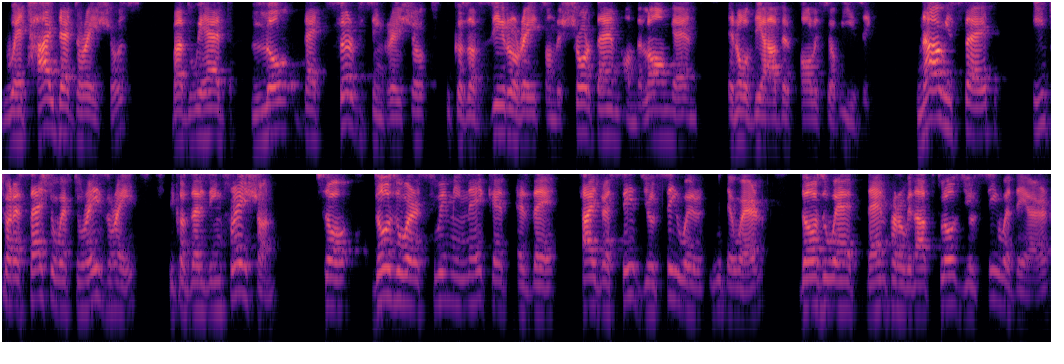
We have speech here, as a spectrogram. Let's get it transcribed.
We had high debt ratios, but we had low debt servicing ratio because of zero rates on the short end, on the long end, and all the other policy of easing. Now, instead, into a recession, we have to raise rates because there is inflation. So those who were swimming naked as the tigress seeds, you'll see where they were. Those who were the emperor without clothes, you'll see where they are.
